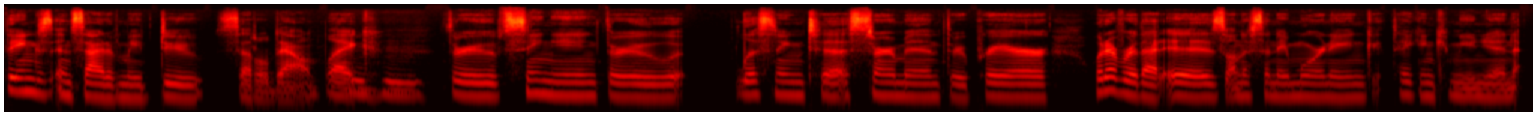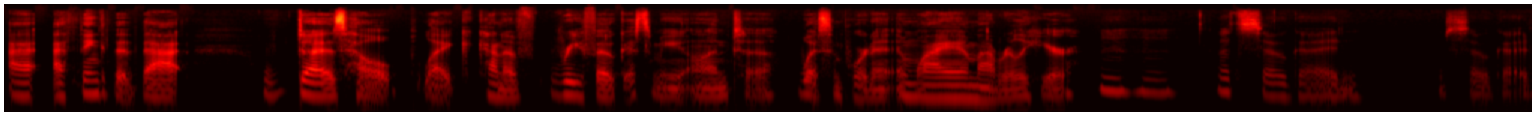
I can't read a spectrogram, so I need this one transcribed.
things inside of me do settle down. Like Mhm. through singing, through listening to a sermon, through prayer, whatever that is on a Sunday morning, taking communion, I, I think that that does help, like, kind of refocus me onto what's important and why am I really here. Mm-hmm. That's so good. That's so good.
